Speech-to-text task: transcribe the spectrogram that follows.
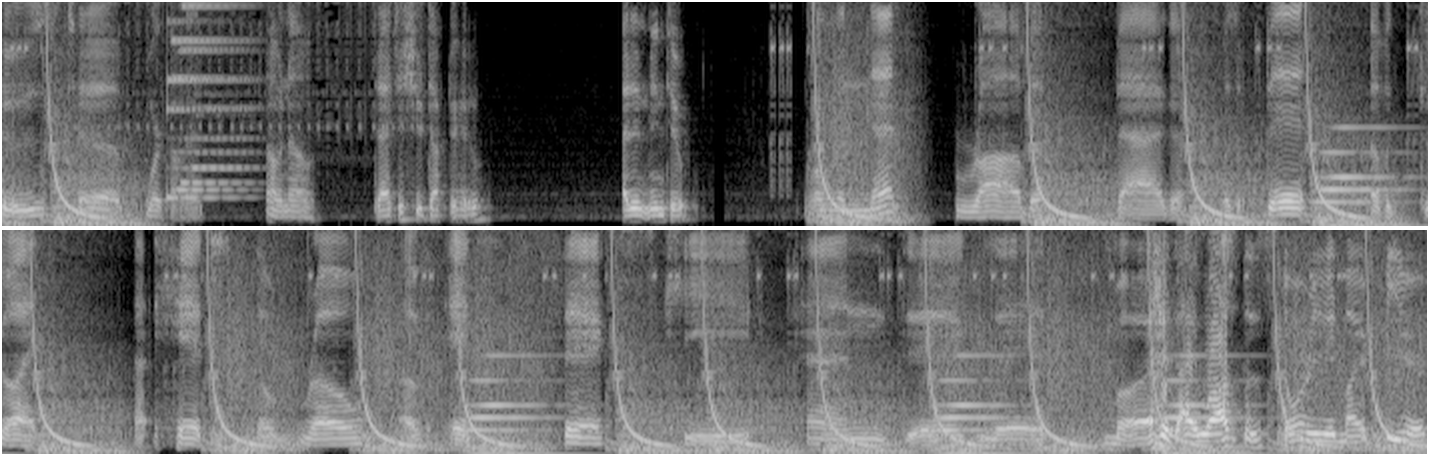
who's to work on it. Oh no. Did I just shoot Doctor Who? I didn't mean to. Well, the net rob bag was a bit of a gut that hit the row of its fix key pendiglit mud. I lost the story in my fear.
